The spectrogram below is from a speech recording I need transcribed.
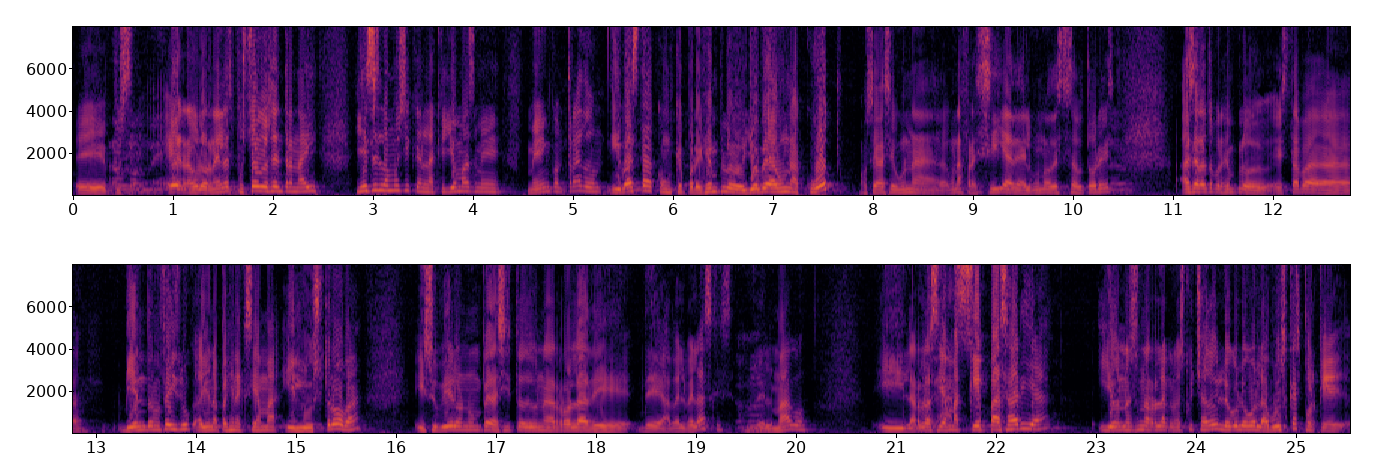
eh, pues Ornelas. eh, Raúl Ornelas, pues todos entran ahí. Y esa es la música en la que yo más me, me he encontrado. Y basta con que, por ejemplo, yo vea una quote, o sea, hace una, una frasecilla de alguno de estos autores. Hace rato, por ejemplo, estaba viendo en Facebook, hay una página que se llama Ilustrova, y subieron un pedacito de una rola de, de Abel Velázquez, Ajá. del mago. Y la rola se llama ¿Qué pasaría? Y yo no es una rola que no he escuchado y luego luego la buscas porque,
